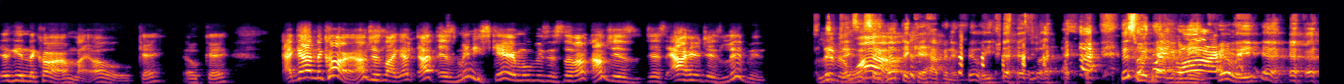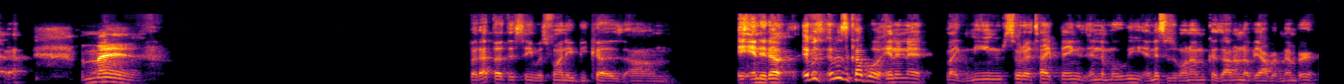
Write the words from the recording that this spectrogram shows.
Just get in the car." I'm like, "Oh, okay, okay." I got in the car. I'm just like, I, I- as many scary movies and stuff. I'm, I'm just just out here just living, living Jason said wild. nothing can happen in Philly. Like, this wouldn't happen to me in Philly. Man, but I thought this scene was funny because um it ended up it was it was a couple of internet like meme sort of type things in the movie, and this was one of them because I don't know if y'all remember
